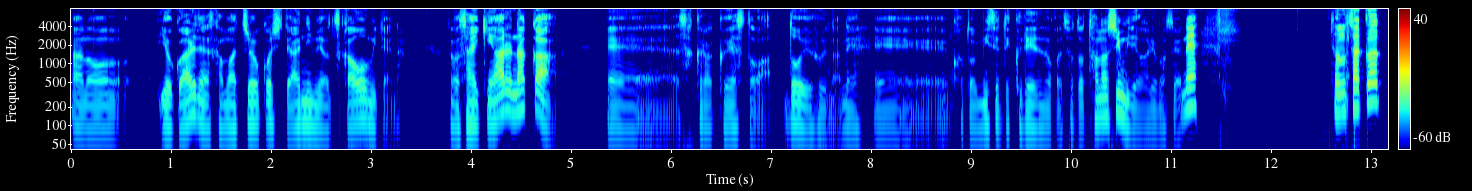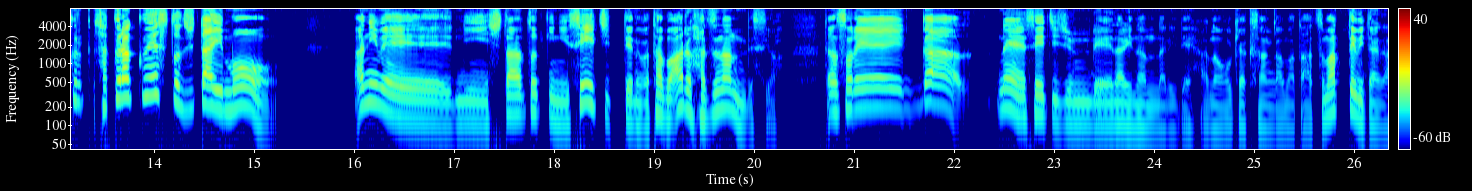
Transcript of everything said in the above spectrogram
あのよくあるじゃないですか。町おこしでアニメを使おうみたいな。のが最近ある中、えー、桜クエストはどういう風なね、えー、ことを見せてくれるのかちょっと楽しみではありますよね。その桜桜クエスト自体もアニメにした時に聖地っていうのが多分あるはずなんですよ。だからそれがね聖地巡礼なりなんなりであのお客さんがまた集まってみたいな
